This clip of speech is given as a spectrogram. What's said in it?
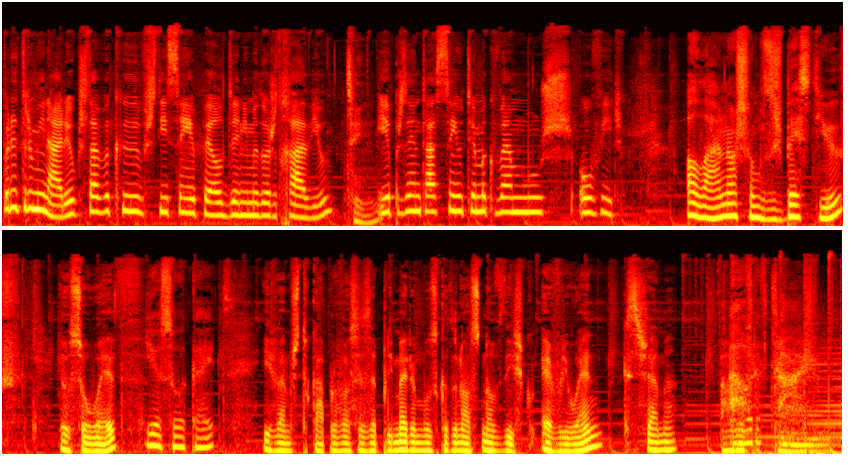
Para terminar, eu gostava que vestissem a pele de animadores de rádio Sim. e apresentassem o tema que vamos ouvir. Olá, nós somos os Best Youth Eu sou o Ed e eu sou a Kate. e vamos tocar para vocês a primeira música do nosso novo disco, Everywhere, que se chama Out, Out of of Time.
